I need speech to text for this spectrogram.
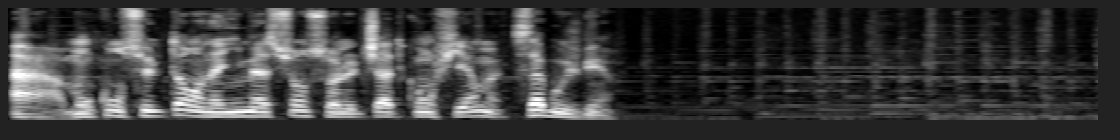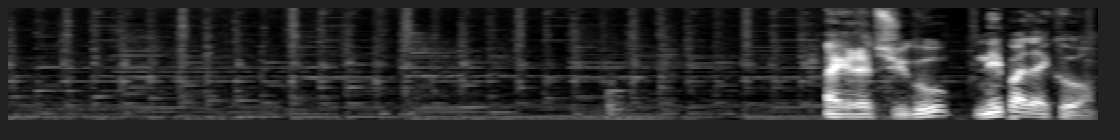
Ah, mon consultant en animation sur le chat confirme, ça bouge bien. Agrette Hugo n'est pas d'accord.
